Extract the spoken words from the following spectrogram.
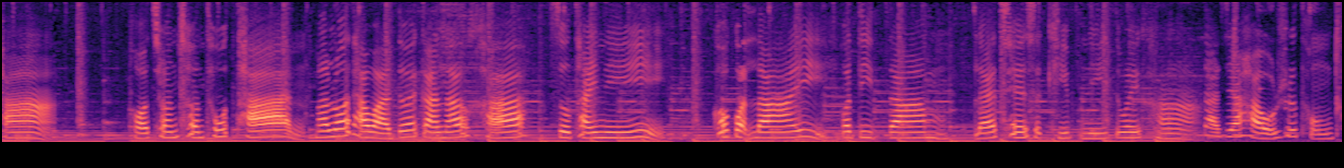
ค่ะ ขอเชิญชวนทุกท่าน มาร่วมถวายด้วยกันนะคะ สุดท้ายนี้ ขอกดไลค์ กดติดตาม และแชร์สคริปต์นี้ด้วยค่ะ大家好我是彤彤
